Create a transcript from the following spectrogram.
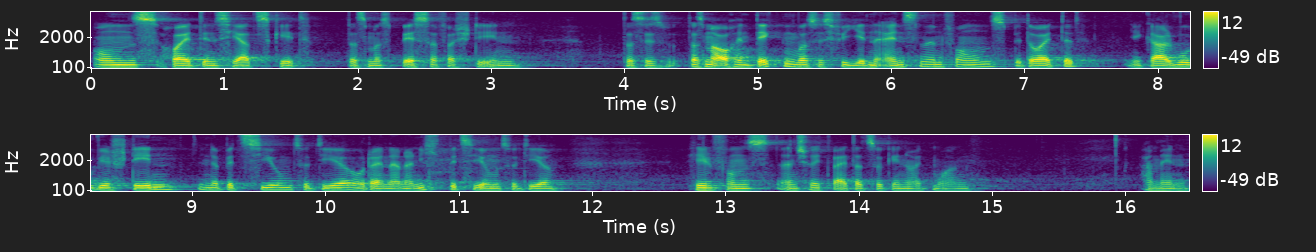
uns heute ins Herz geht, dass wir es besser verstehen, dass, es, dass wir auch entdecken, was es für jeden Einzelnen von uns bedeutet, egal wo wir stehen in der Beziehung zu dir oder in einer Nichtbeziehung zu dir. Hilf uns, einen Schritt weiter zu gehen heute Morgen. Amen.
